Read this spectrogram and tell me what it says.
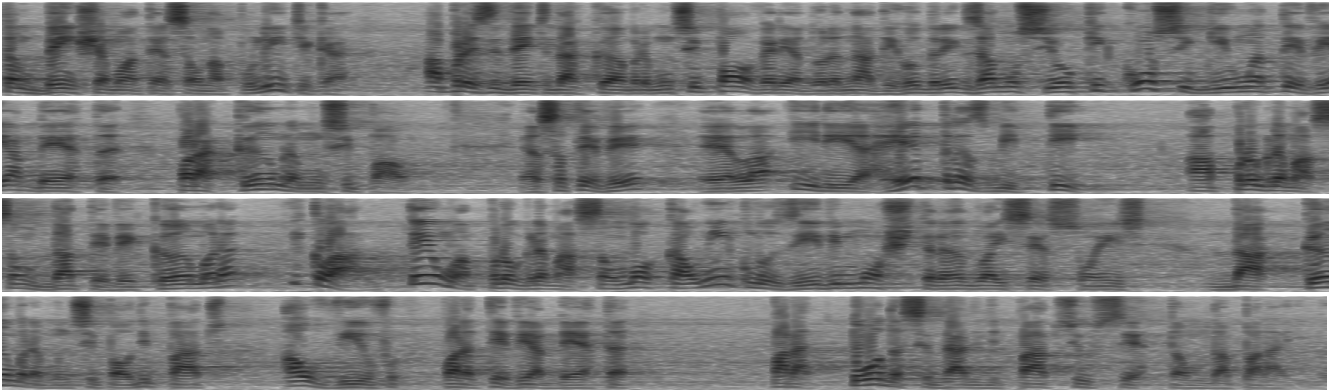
também chamou atenção na política a presidente da Câmara Municipal, vereadora Nadir Rodrigues, anunciou que conseguiu uma TV aberta para a Câmara Municipal. Essa TV, ela iria retransmitir a programação da TV Câmara e, claro, ter uma programação local, inclusive mostrando as sessões da Câmara Municipal de Patos ao vivo para a TV aberta para toda a cidade de Patos e o sertão da Paraíba.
